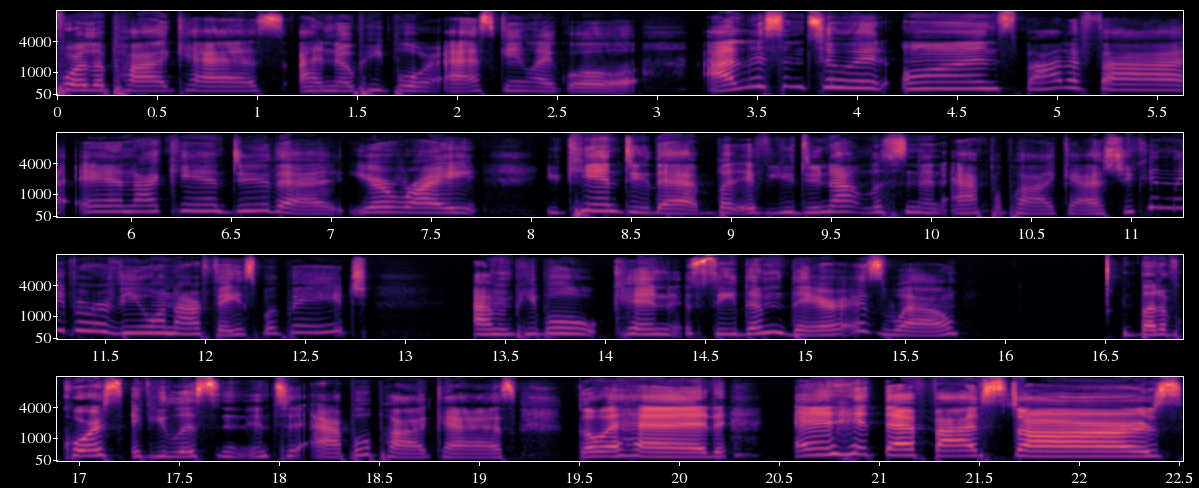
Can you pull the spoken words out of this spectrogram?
for the podcast. I know people are asking, like, well, I listen to it on Spotify and I can't do that. You're right. You can't do that. But if you do not listen in Apple Podcasts, you can leave a review on our Facebook page. I mean, people can see them there as well. But of course, if you listen into Apple Podcasts, go ahead and hit that five stars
